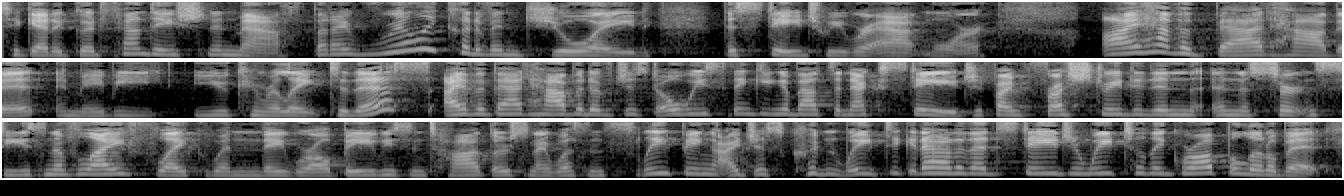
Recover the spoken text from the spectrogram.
to get a good foundation in math, but I really could have enjoyed the stage we were at more. I have a bad habit, and maybe you can relate to this. I have a bad habit of just always thinking about the next stage. If I'm frustrated in, in a certain season of life, like when they were all babies and toddlers and I wasn't sleeping, I just couldn't wait to get out of that stage and wait till they grow up a little bit.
